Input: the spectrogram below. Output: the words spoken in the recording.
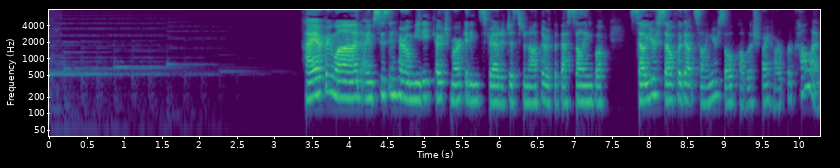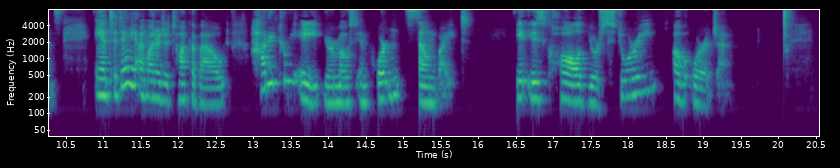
Hi, everyone. I'm Susan Harrow, media coach, marketing strategist, and author of the best selling book. Sell Yourself Without Selling Your Soul, published by HarperCollins. And today I wanted to talk about how to create your most important soundbite. It is called Your Story of Origin.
